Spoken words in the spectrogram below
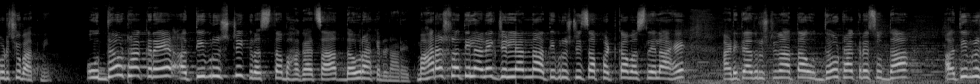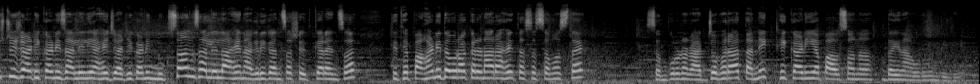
पुढची बातमी. उद्धव ठाकरे अतिवृष्टीग्रस्त भागाचा दौरा करणार आहेत. महाराष्ट्रातील अनेक जिल्ह्यांना अतिवृष्टीचा फटका बसलेला आहे आणि त्या दृष्टीनं आता उद्धव ठाकरे सुद्धा अतिवृष्टी ज्या ठिकाणी झालेली आहे ज्या ठिकाणी नुकसान झालेलं आहे नागरिकांचं शेतकऱ्यांचं तिथे पाहणी दौरा करणार आहेत असं समजतंय. संपूर्ण राज्यभरात अनेक ठिकाणी या पावसानं दैना उडवून दिली आहे.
